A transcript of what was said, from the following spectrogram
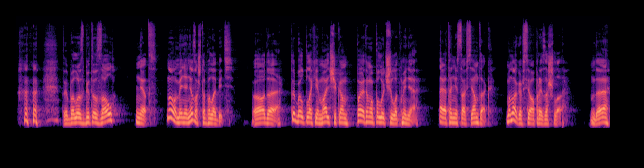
«Ха-ха, ты был избит из зол?» «Нет, ну, меня не за что было бить». «О да, ты был плохим мальчиком, поэтому получил от меня». «Это не совсем так. Много всего произошло». «Да,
